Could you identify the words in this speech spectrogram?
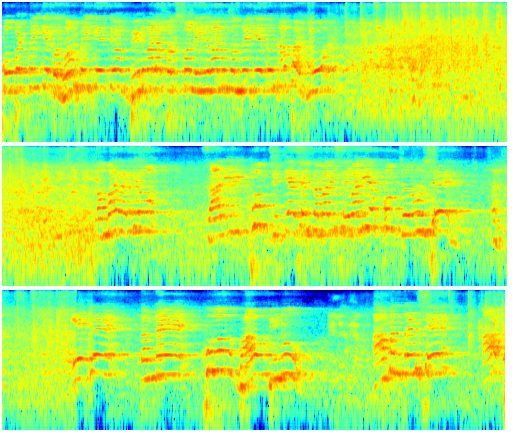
પોપટભાઈ કે ભગવાનભાઈ કે ત્યાં ભીડવાળા પક્ષમાં લઈ જવાનું તમને કહે તો ના પાડજો. અમારા ત્યાં સારી ખૂબ જગ્યા છે તમારી સેવાની ખૂબ જરૂર છે. એટલે તમને ખૂબ ભાવ ભીનું આમંત્રણ છે. આપ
